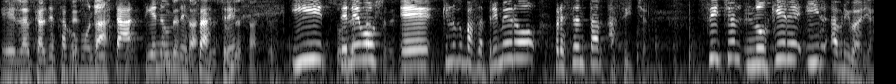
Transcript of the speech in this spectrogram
Eh, la alcaldesa Desastre, comunista tiene un desastre. desastre, es un desastre. Y tenemos, desastre. eh, ¿qué es lo que pasa? Primero presentan a Sichel. Sichel no quiere ir a primaria,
